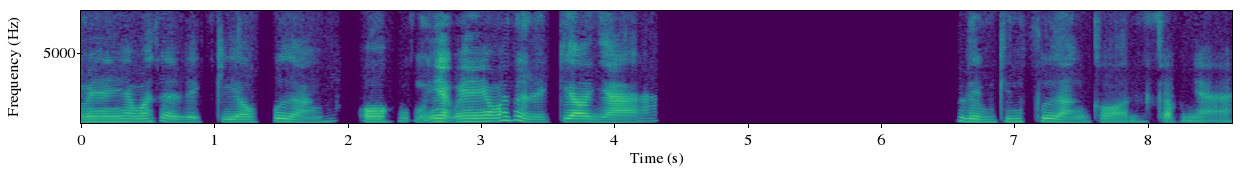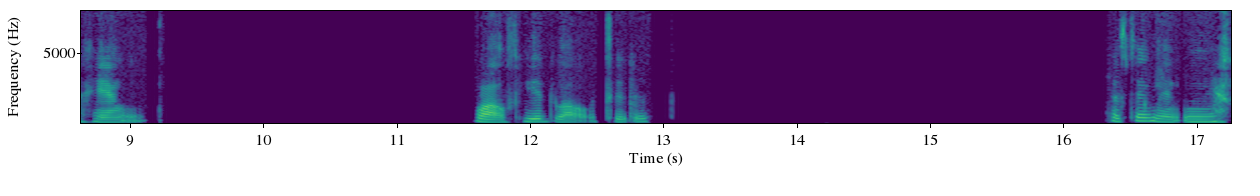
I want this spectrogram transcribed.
แม่ยังบ่ทันได้เกี่ยวเฟือง โอ้ยังแม่ยังบ่ทันได้เกี่ยวหญ้าเล็มกินเฟืองก่อนกับหญ้าแห้งเว้าผิดเว้าถูกแต่จักแม่นอิหยัง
